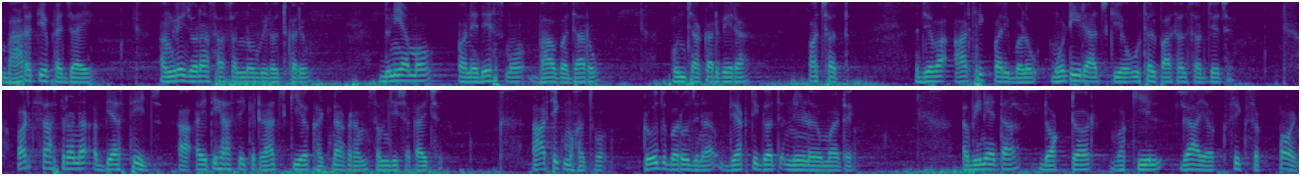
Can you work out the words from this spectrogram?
ભારતીય પ્રજાએ અંગ્રેજોના શાસનનો વિરોધ કર્યો. દુનિયામાં અને દેશમાં ભાવ વધારો, ઊંચા કરવેરા, અછત જેવા આર્થિક પરિબળો મોટી રાજકીય ઉથલપાથલ સર્જે છે. અર્થશાસ્ત્રના અભ્યાસથી જ આ ઐતિહાસિક રાજકીય ઘટનાક્રમ સમજી શકાય છે. આર્થિક મહત્ત્વ રોજબરોજના વ્યક્તિગત નિર્ણયો માટે અભિનેતા, ડૉક્ટર, વકીલ, ગાયક, શિક્ષક પણ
